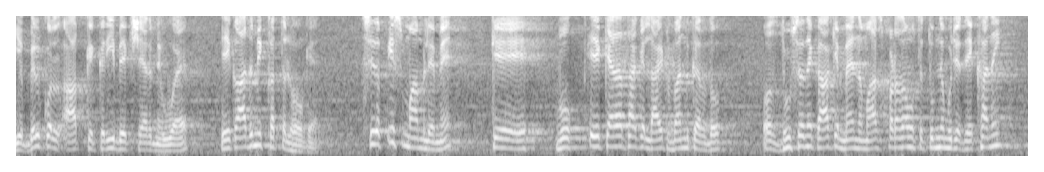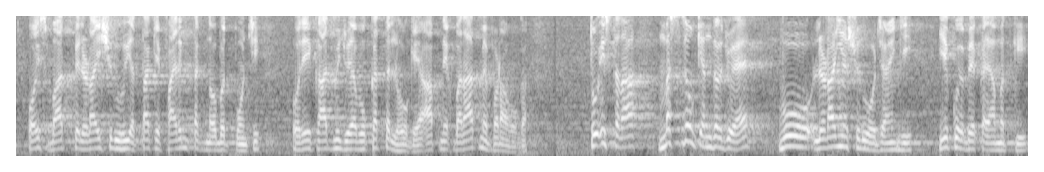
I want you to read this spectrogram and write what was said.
ये बिल्कुल आपके करीब एक शहर में हुआ है। एक आदमी कत्ल हो गया। सिर्फ़ इस मामले में कि वो एक कह रहा था कि लाइट बंद कर दो और दूसरे ने कहा कि मैं नमाज़ पढ़ रहा हूँ तो तुमने मुझे देखा नहीं। और इस बात पे लड़ाई शुरू हुई अत्ता के फायरिंग तक नौबत पहुँची और एक आदमी जो है वो कत्ल हो गया। आपने अखबार में पढ़ा होगा। तो इस तरह मस्जिदों के अंदर जो है वो लड़ाइयाँ शुरू हो जाएँगी। ये कुर्ब क़यामत की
